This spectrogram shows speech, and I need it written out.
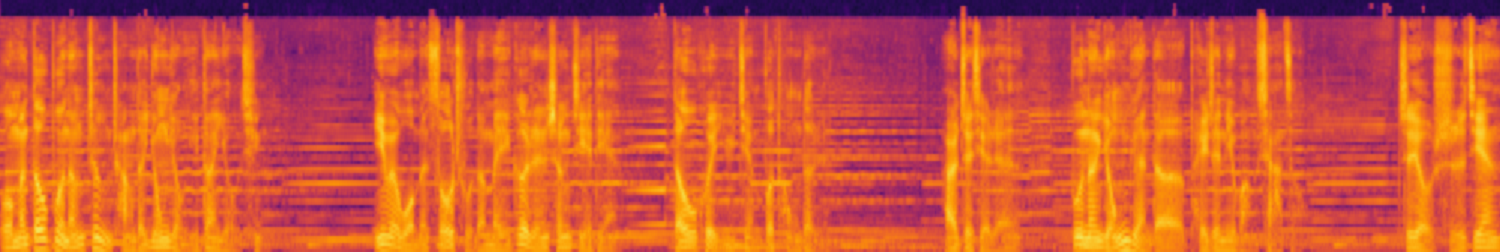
我们都不能正常的拥有一段友情，因为我们所处的每个人生节点，都会遇见不同的人，而这些人不能永远的陪着你往下走。只有时间，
